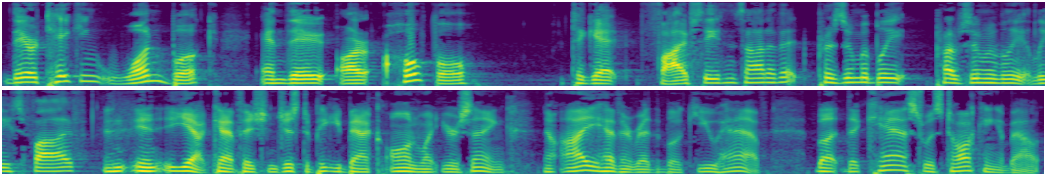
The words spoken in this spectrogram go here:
They're taking one book, and they are hopeful to get five seasons out of it. Presumably, presumably at least five. And, and yeah, catfish. And just to piggyback on what you're saying, now I haven't read the book. You have, but the cast was talking about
